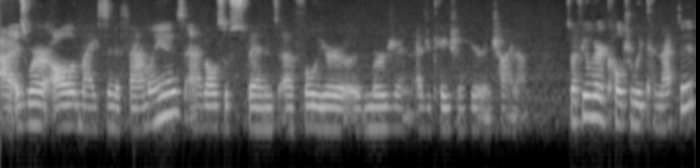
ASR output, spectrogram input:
uh, is where all of my extended family is, and I've also spent a full year of immersion education here in China. So I feel very culturally connected,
